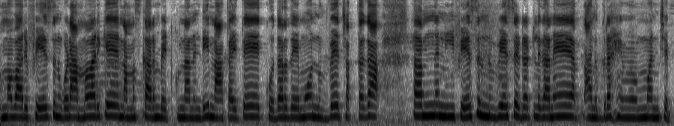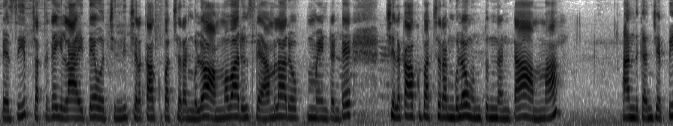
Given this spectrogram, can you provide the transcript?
అమ్మవారి ఫేస్ను కూడా అమ్మవారికే నమస్కారం పెట్టుకున్నానండి. నాకైతే కుదరదేమో నువ్వే చక్కగా నీ ఫేస్ను నువ్వేసేటట్లుగానే అనుగ్రహం ఇవ్వమని చెప్పేసి చక్కగా ఇలా అయితే వచ్చింది చిలకాకు పచ్చ రంగులో. అమ్మవారు శ్యామల రూపం ఏంటంటే చిలకాకు పచ్చ రంగులో ఉంటుందంట అమ్మ. అందుకని చెప్పి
